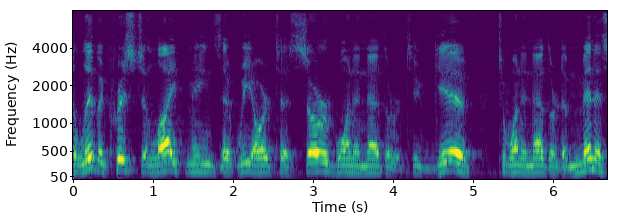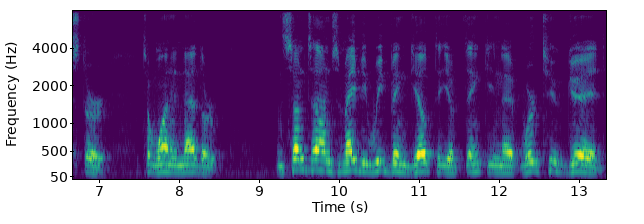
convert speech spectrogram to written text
To live a Christian life means that we are to serve one another, to give to one another, to minister to one another. And sometimes maybe we've been guilty of thinking that we're too good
